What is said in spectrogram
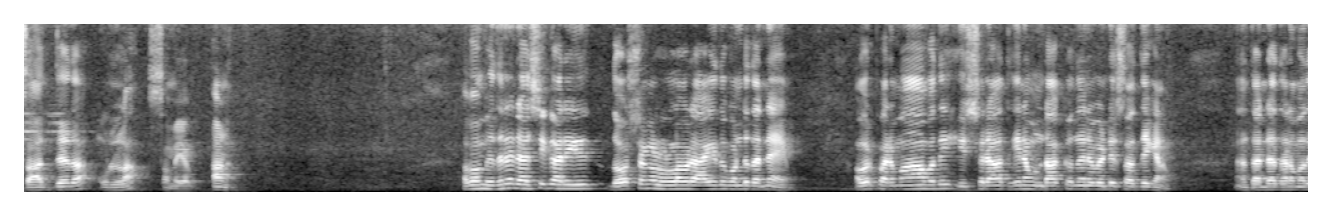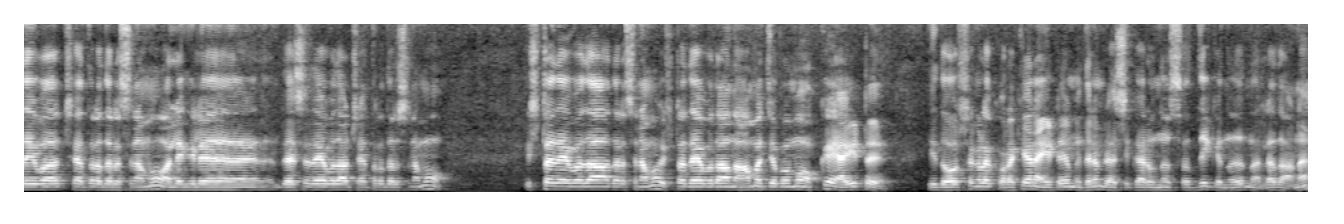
സാധ്യത ഉള്ള സമയം ആണ്. അപ്പം മിഥുന രാശിക്കാർ ഈ ദോഷങ്ങളുള്ളവരായതുകൊണ്ട് തന്നെ അവർ പരമാവധി ഈശ്വരാധീനം ഉണ്ടാക്കുന്നതിന് വേണ്ടി ശ്രദ്ധിക്കണം. തന്റെ ധർമ്മദേവ ക്ഷേത്ര ദർശനമോ അല്ലെങ്കിൽ ദേശദേവതാ ക്ഷേത്ര ദർശനമോ ഇഷ്ടദേവതാ ദർശനമോ ഇഷ്ടദേവതാ നാമജപമോ ഒക്കെ ആയിട്ട് ഈ ദോഷങ്ങളെ കുറയ്ക്കാനായിട്ട് മിഥുനം രാശിക്കാരൊന്ന് ശ്രദ്ധിക്കുന്നത് നല്ലതാണ്.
